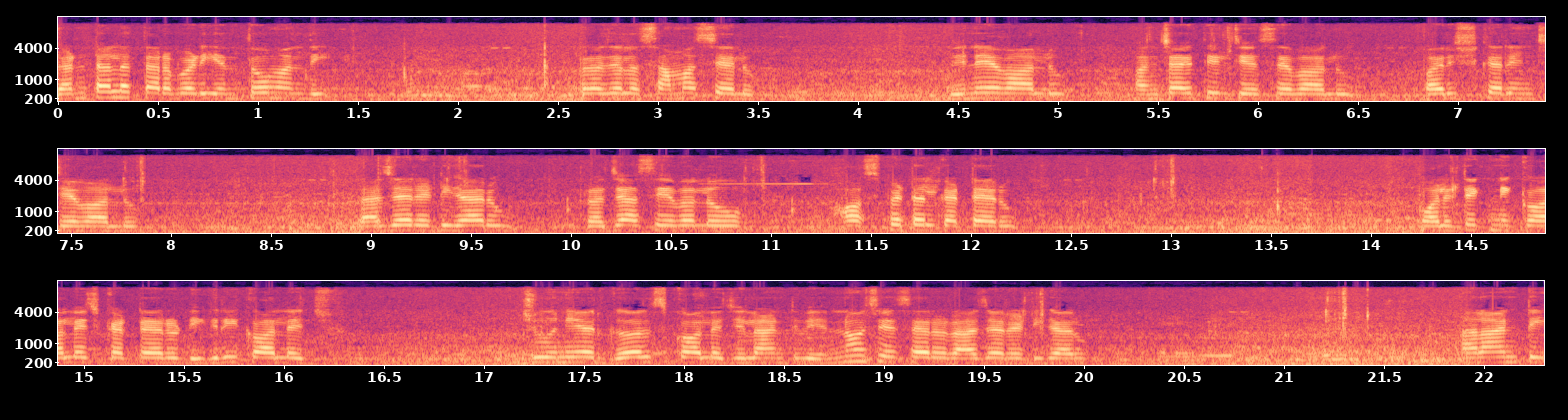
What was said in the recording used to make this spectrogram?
గంటల తరబడి ఎంతోమంది ప్రజల సమస్యలు వినేవాళ్ళు పంచాయతీలు చేసేవాళ్ళు పరిష్కరించేవాళ్ళు. రాజారెడ్డి గారు ప్రజాసేవలో హాస్పిటల్ కట్టారు. పాలిటెక్నిక్ కాలేజ్ కట్టారు degree college junior girls college ఇలాంటివి ఎన్నో చేశారు రాజారెడ్డి గారు. అలాంటి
